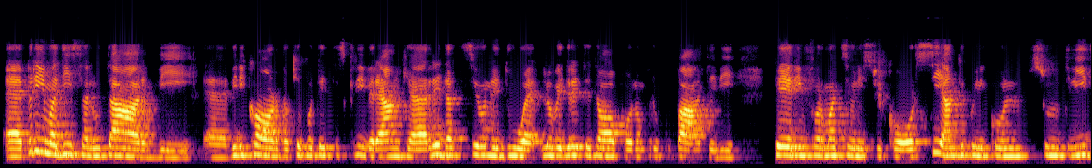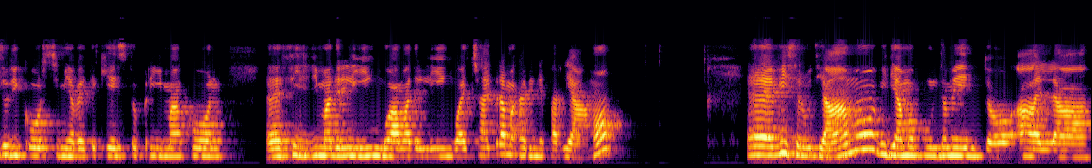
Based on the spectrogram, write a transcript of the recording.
Eh, prima di salutarvi, eh, vi ricordo che potete scrivere anche a redazione 2, lo vedrete dopo, non preoccupatevi, per informazioni sui corsi, anche quindi con- sull'utilizzo di corsi mi avete chiesto prima con eh, figli di madrelingua, madrelingua, eccetera, magari ne parliamo. Eh, vi salutiamo, vi diamo appuntamento alla,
